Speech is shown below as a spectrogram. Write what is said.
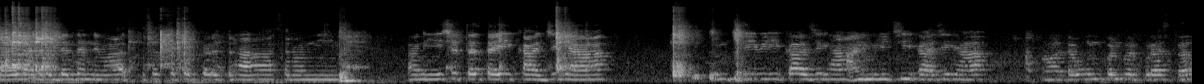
लाईव्ह आल्याबद्दल धन्यवाद. तसंच सपोर्ट करत राहा सर्वांनी. आणि शीतलताई काळजी घ्या. तुमची काळजी घ्या आणि मुलीची काळजी घ्या. आता ऊन पण भरपूर असतं.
